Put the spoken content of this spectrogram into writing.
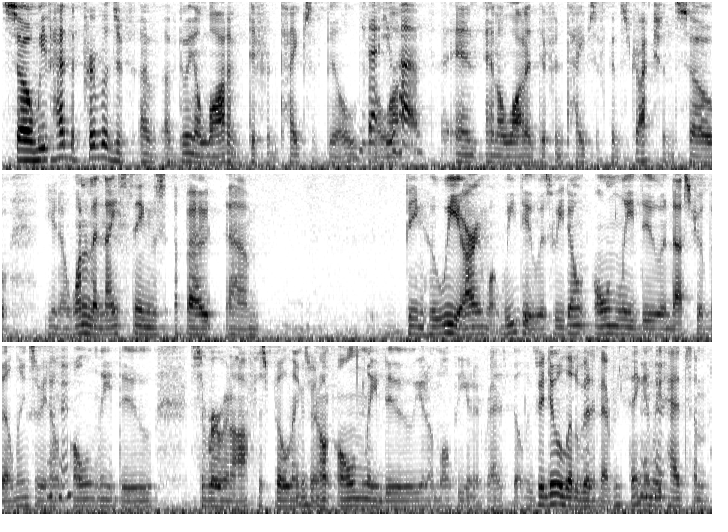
So we've had the privilege of, of, of doing a lot of different types of builds. That and a you lot, have. And, and a lot of different types of construction. So, you know, one of the nice things about um, being who we are and what we do is we don't only do industrial buildings, we don't Mm-hmm. only do suburban office buildings, we don't only do you know multi-unit res buildings. We do a little bit of everything, and we've had some,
